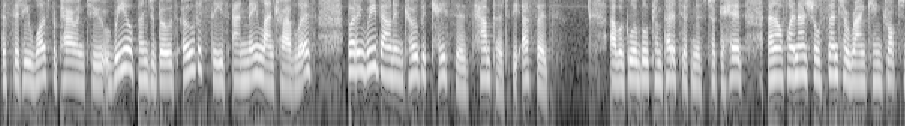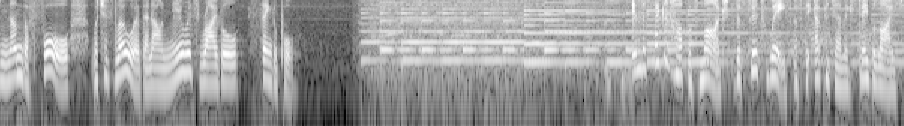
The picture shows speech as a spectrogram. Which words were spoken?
The city was preparing to reopen to both overseas and mainland travelers, but a rebound in COVID cases hampered the efforts. Our global competitiveness took a hit, and our financial center ranking dropped to number four, which is lower than our nearest rival, Singapore. In the second half of March, the fifth wave of the epidemic stabilized.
